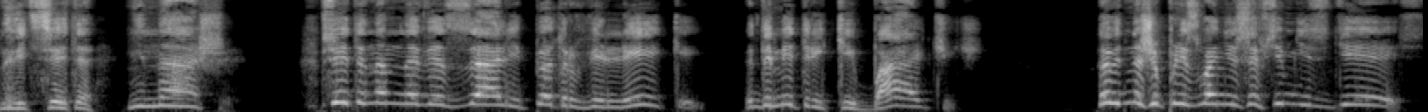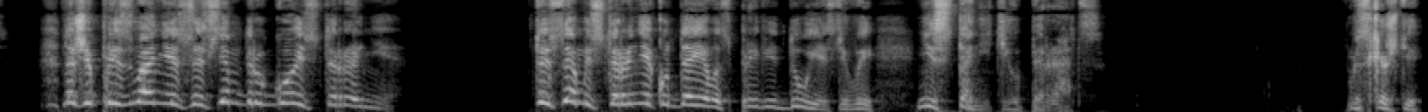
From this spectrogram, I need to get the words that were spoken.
Но ведь все это не наше. Все это нам навязали Петр Великий, Дмитрий Кибальчич. А ведь наше призвание совсем не здесь. Наше призвание совсем в другой стороне. В той самой стороне, куда я вас приведу, если вы не станете упираться. Вы скажете,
